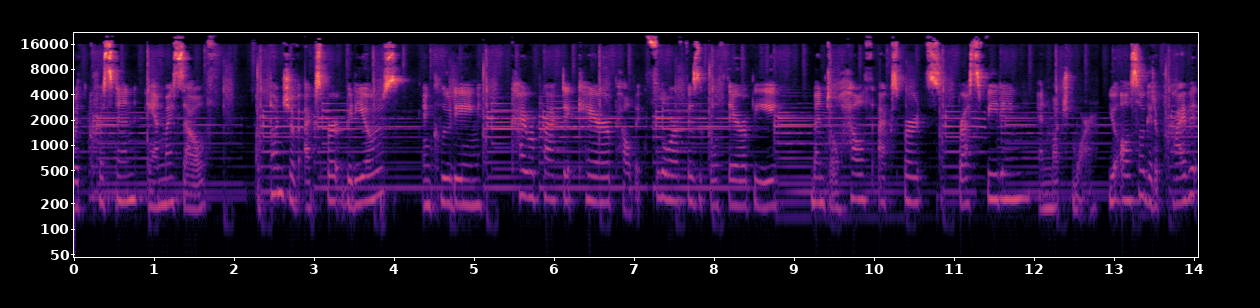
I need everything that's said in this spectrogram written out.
with Kristin and myself, a bunch of expert videos, including chiropractic care, pelvic floor physical therapy, mental health experts, breastfeeding, and much more. You'll also get a private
